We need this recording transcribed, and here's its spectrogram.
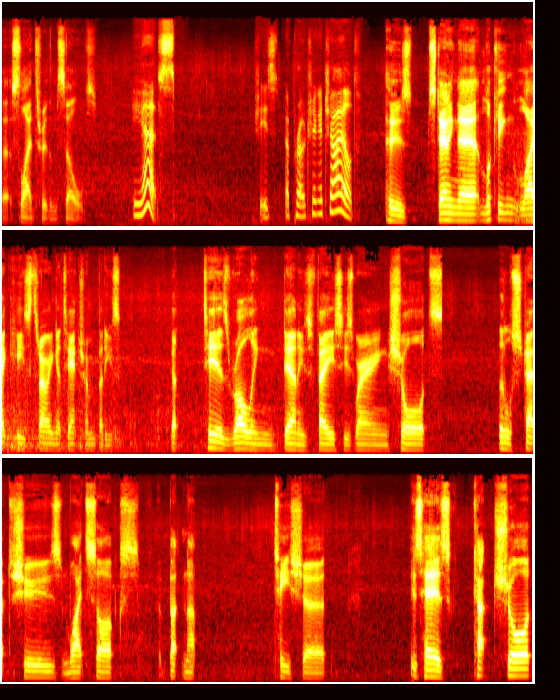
uh, slide through themselves. Yes. She's approaching a child. who's standing there looking like he's throwing a tantrum, but he's got tears rolling down his face. He's wearing shorts, little strapped shoes, and white socks, a button up t shirt. His hair's cut short,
